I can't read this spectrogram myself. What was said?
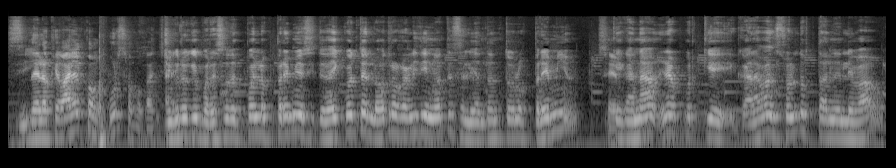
Sí. de lo que vale el concurso, ¿cachai? Yo creo que por eso después los premios, si te das cuenta, en los otros reality no te salían tanto los premios Sí. que ganaban, era porque ganaban sueldos tan elevados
